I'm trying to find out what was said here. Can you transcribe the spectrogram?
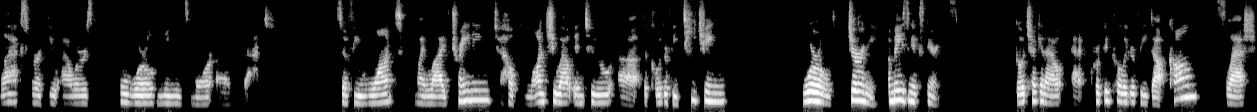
relax for a few hours. The world needs more of that. So, if you want my live training to help launch you out into uh, the calligraphy teaching world journey, amazing experience, go check it out at crookedcalligraphy.com slash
